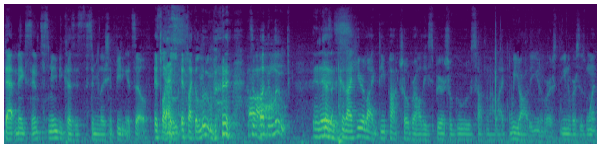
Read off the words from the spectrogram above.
that makes sense to me because it's the simulation feeding itself. It's like Yes. a, it's like a loop. it's a Ah, fucking loop. It is. because I hear like Deepak Chopra, all these spiritual gurus talking about like we are the universe. The universe is one.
